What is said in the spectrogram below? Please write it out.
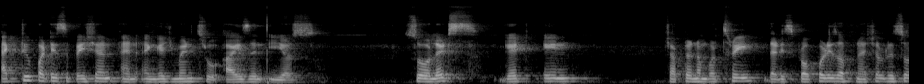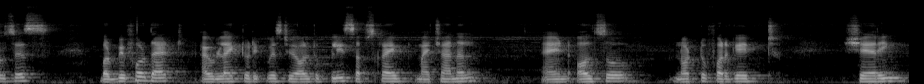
active participation and engagement through eyes and ears. So let's get in chapter number 3 that is properties of natural resources but before that i would like to request you all to please subscribe my channel and also not to forget sharing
